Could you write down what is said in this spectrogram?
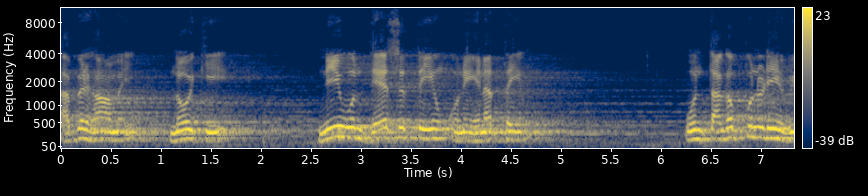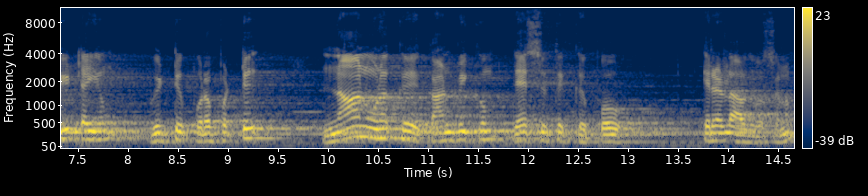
அப்ரஹாமை நோக்கி நீ உன் தேசத்தையும் உன் இனத்தையும் உன் தகப்பனுடைய வீட்டையும் விட்டு புறப்பட்டு நான் உனக்கு காண்பிக்கும் தேசத்துக்கு போ. இரண்டாவது வசனம்.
